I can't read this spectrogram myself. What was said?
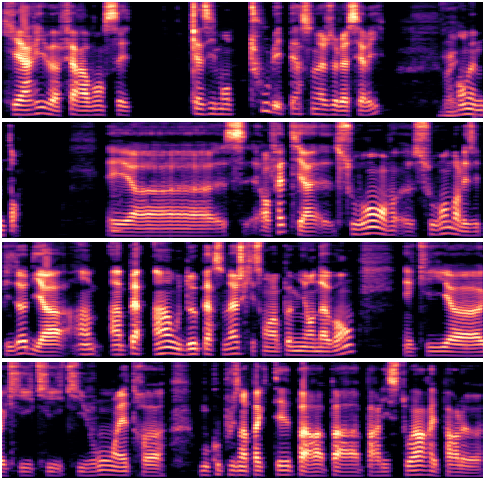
qui arrive à faire avancer quasiment tous les personnages de la série Ouais. en même temps. Et euh, c'est- en fait, il y a souvent, souvent dans les épisodes, il y a un, un, per- un ou deux personnages qui sont un peu mis en avant et qui, euh, qui, qui, qui vont être beaucoup plus impactés par, par, par l'histoire et par le,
